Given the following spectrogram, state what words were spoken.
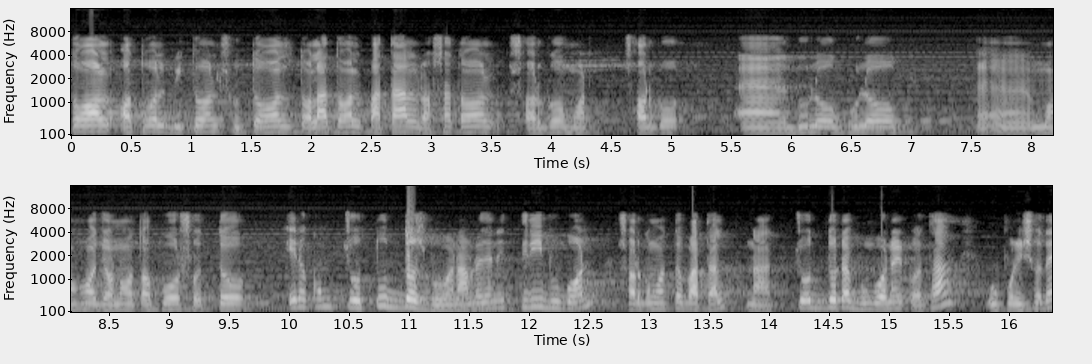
তল অতল বিতল সুতল তলাতল পাতাল রসাতল স্বর্গ স্বর্গ ভূলোক আহ, মহজন তপ সত্য এরকম চতুর্দশ ভুবন। আমরা জানি ত্রিভুবন স্বর্গমত্ত পাতাল। না চোদ্দটা ভুবনের কথা উপনিষদে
